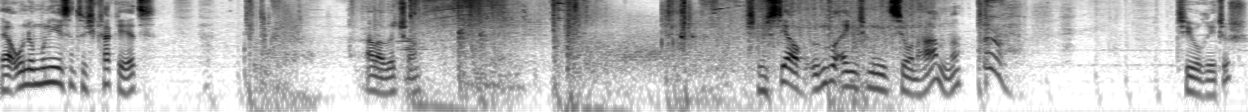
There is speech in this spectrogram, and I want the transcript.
Ja, ohne Muni ist natürlich kacke jetzt. Aber wird schon. Ich müsste ja auch irgendwo eigentlich Munition haben, ne? Theoretisch.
